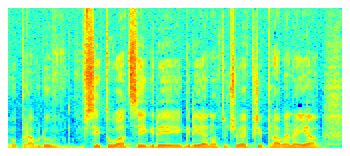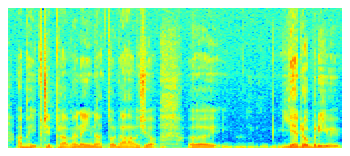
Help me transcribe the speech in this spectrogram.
opravdu v situaci, kdy, kdy je na to člověk připravený a, a být připravený na to dál. Že Je dobrý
